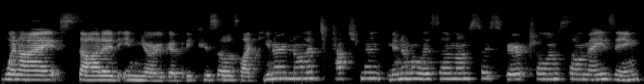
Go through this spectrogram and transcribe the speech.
when I started in yoga, because I was like, you know, non attachment, minimalism, I'm so spiritual, I'm so amazing.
